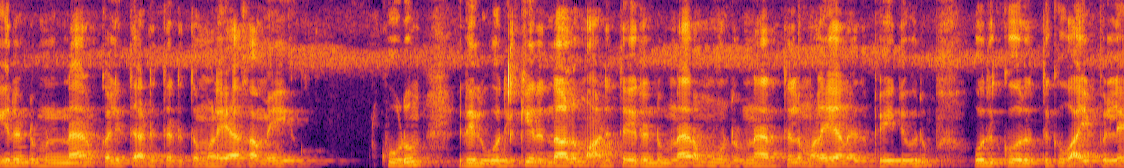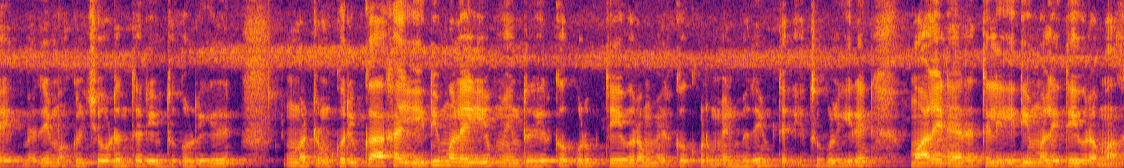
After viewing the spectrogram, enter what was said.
இரண்டு மணி நேரம் கழித்து அடுத்தடுத்த மழையாக அமைய கூடும். இதில் ஒதுக்கி இருந்தாலும் அடுத்த இரண்டு மணி நேரம் மூன்று மணி நேரத்தில் மழையானது பெய்துவிடும். ஒதுக்குவதற்கு வாய்ப்பில்லை என்பதை மகிழ்ச்சியுடன் தெரிவித்துக் கொள்கிறேன். மற்றும் குறிப்பாக இடிமலையும் இன்று இருக்கக்கூடும் தீவிரம் இருக்கக்கூடும் என்பதையும் தெரிவித்துக் கொள்கிறேன். மாலை நேரத்தில் இடிமலை தீவிரமாக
